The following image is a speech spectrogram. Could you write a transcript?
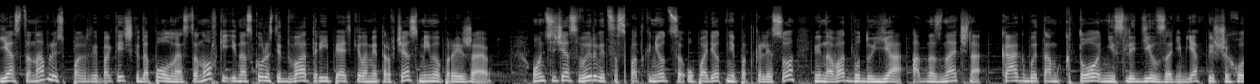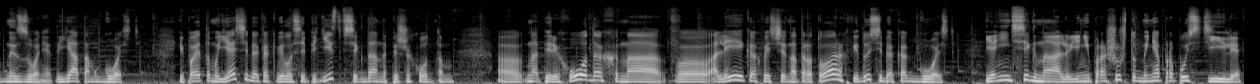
Я останавливаюсь пр- практически до полной остановки и на скорости 2-3-5 км в час мимо проезжаю. Он сейчас вырвется, споткнется, упадет мне под колесо, виноват буду я, однозначно, как бы там кто не следил за ним, я в пешеходной зоне, я там гость. И поэтому я себя как велосипедист всегда на пешеходном, э, на переходах, на в аллейках, вообще на тротуарах веду себя как гость. Я не сигналю, я не прошу, чтобы меня пропустили.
